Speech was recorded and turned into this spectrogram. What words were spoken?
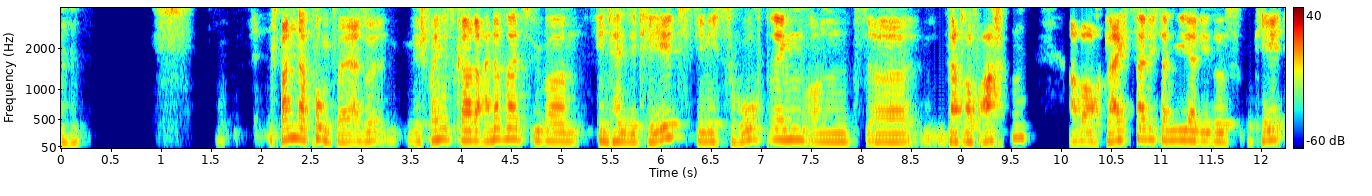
Mhm. Spannender Punkt, weil also wir sprechen jetzt gerade einerseits über Intensität, die nicht zu hoch bringen und äh, darauf achten, aber auch gleichzeitig dann wieder dieses, okay,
